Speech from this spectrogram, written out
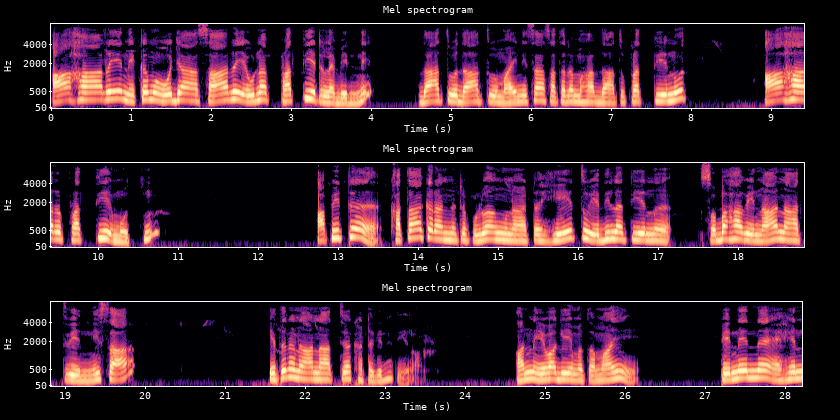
ආහාරයෙන් එකම ඕජාසාරය වුණත් ප්‍රත්‍යයට ලැබෙන්නේ ධාතුව ධාතුවමයි නිසා සතර මහා ධාතු ප්‍රත්‍යනුත් ආහාර ප්‍රත්‍යෙමුත් අපිට කතා කරන්නට පුළුවන් වුණාට හේතු එදිලා තියෙන ස්වභාවේ නානාත්වය නිසා එතන නානාත්වයක් හටගෙන තියෙනවා. අන්න ඒ වගේම තමයි පෙනෙන, ඇහෙන,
